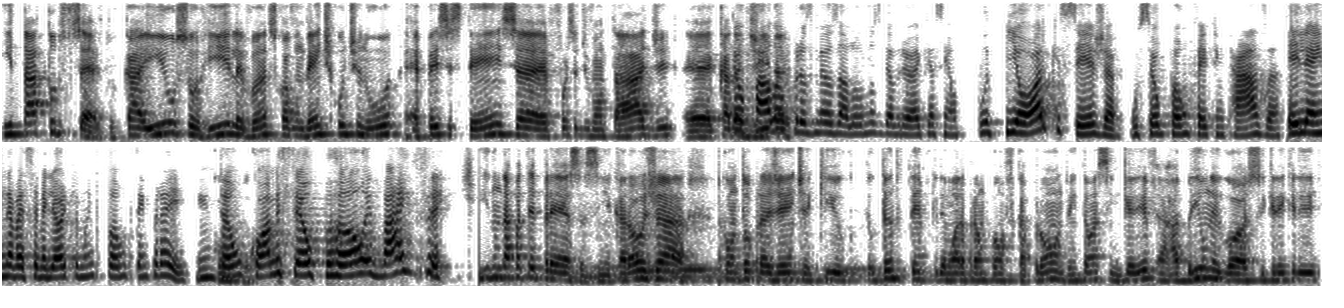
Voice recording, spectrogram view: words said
e tá tudo certo. Caiu, sorri, levanta, escova um dente continua. É persistência, é força de vontade, é cada Eu dia... Eu falo para os meus alunos, Gabriel, é que assim, por pior que seja o seu pão feito em casa, ele ainda vai ser melhor que muito pão que tem por aí. Então, come seu pão e vai em frente. E não dá para ter pressa, assim. A Carol já contou pra gente aqui o, o tanto tempo que demora para um pão ficar pronto. Então, assim, querer abrir um negócio e querer que ele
